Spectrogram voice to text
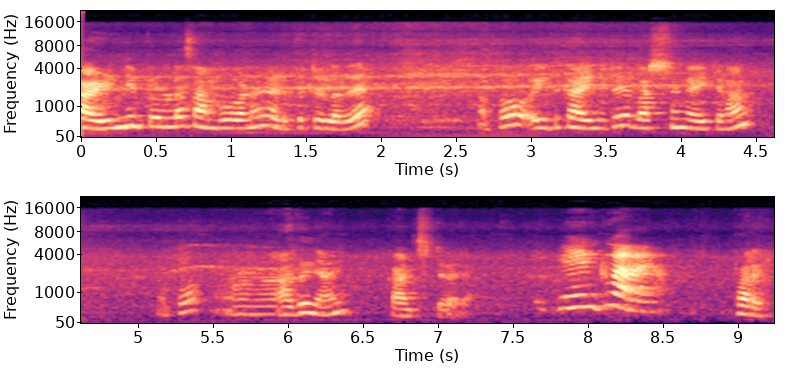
കഴിഞ്ഞിട്ടുള്ള സംഭവമാണ് എടുത്തിട്ടുള്ളത്. അപ്പോൾ ഇത് കഴിഞ്ഞിട്ട് ഭക്ഷണം കഴിക്കണം. അപ്പോൾ അത് ഞാൻ കാണിച്ചിട്ട് വരാം. പറയാം.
